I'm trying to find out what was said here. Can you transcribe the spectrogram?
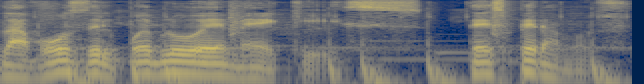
La voz del pueblo MX. Te esperamos.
